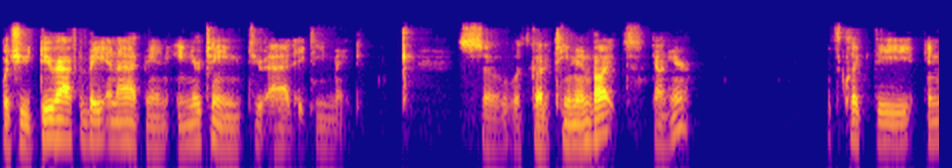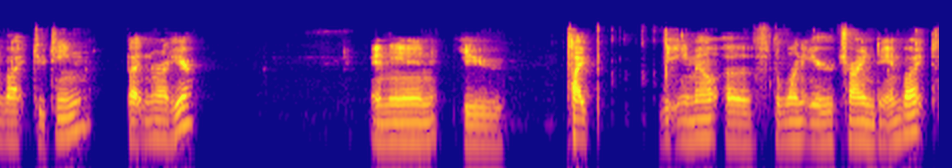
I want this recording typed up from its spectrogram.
which you do have to be an admin in your team to add a teammate. So let's go to Team Invites down here. Let's click the Invite to Team button right here. And then you type the email of the one you're trying to invite.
